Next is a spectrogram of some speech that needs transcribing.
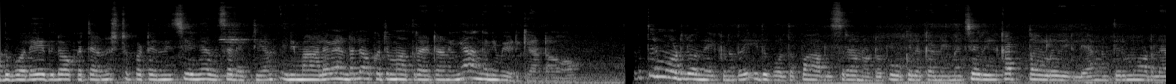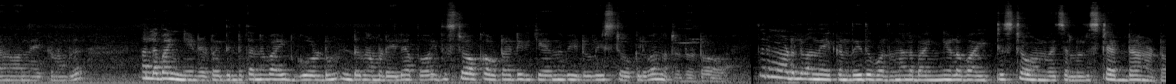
അതുപോലെ ഏത് ലോക്കറ്റാണ് ഇഷ്ടപ്പെട്ടതെന്ന് വെച്ച് കഴിഞ്ഞാൽ അത് സെലക്ട് ചെയ്യാം. ഇനി മാല വേണ്ട ലോക്കറ്റ് മാത്രമായിട്ടാണെങ്കിൽ അങ്ങനെ മേടിക്കാം കേട്ടോ മോഡൽ വന്നേക്കണത് ഇതുപോലത്തെ പാദസരാണ് കേട്ടോ. പൂക്കിലൊക്കെ ഉണ്ടെങ്കിൽ ചെറിയ കട്ടകൾ വരില്ലേ അങ്ങനത്തെ ഒരു മോഡലാണ് വന്നേക്കുന്നത് നല്ല ഭംഗിയുണ്ട് കേട്ടോ. ഇതിന്റെ തന്നെ വൈറ്റ് ഗോൾഡും ഉണ്ട് നമ്മുടെ കയ്യിൽ അപ്പോൾ ഇത് സ്റ്റോക്ക് ഔട്ട് ആയിട്ട് വീഡിയോ ഈ സ്റ്റോക്കിൽ വന്നിട്ടുണ്ട് കേട്ടോ. ഇത്തരം മോഡൽ വന്നേക്കുന്നത് ഇതുപോലത്തെ നല്ല ഭംഗിയുള്ള വൈറ്റ് സ്റ്റോൺ വെച്ചുള്ള ഒരു സ്റ്റെഡാണ് കേട്ടോ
